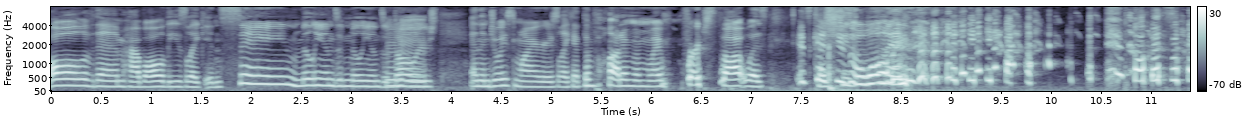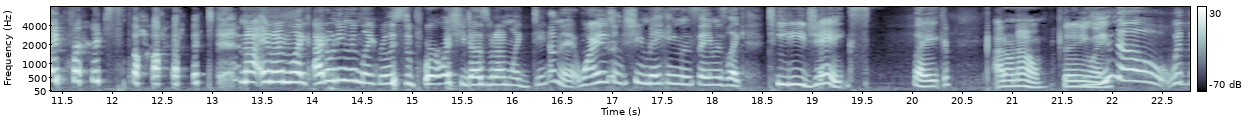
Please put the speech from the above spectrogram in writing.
all of them have all these like insane millions and millions Mm-hmm. of dollars, and then Joyce Meyer is like at the bottom. And my first thought was, it's because she's a woman. that was my first thought. Not, and I'm like, I don't even like really support what she does, but I'm like, damn it, why isn't she making the same as like TD Jakes? Like, I don't know, but anyway, You know, with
